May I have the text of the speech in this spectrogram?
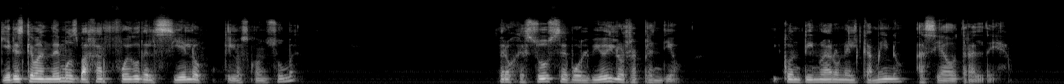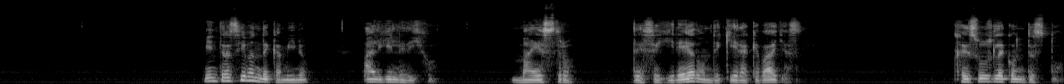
¿quieres que mandemos bajar fuego del cielo que los consuma? Pero Jesús se volvió y los reprendió, y continuaron el camino hacia otra aldea. Mientras iban de camino, alguien le dijo, Maestro, te seguiré a donde quiera que vayas. Jesús le contestó,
